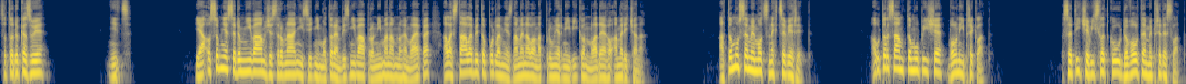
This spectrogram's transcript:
Co to dokazuje? Nic. Já osobně se domnívám, že srovnání s jedním motorem vyznívá pro Nýmana mnohem lépe, ale stále by to podle mě znamenalo nadprůměrný výkon mladého Američana. A tomu se mi moc nechce věřit. Autor sám k tomu píše volný překlad. Se týče výsledků, dovolte mi předeslat.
